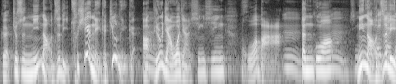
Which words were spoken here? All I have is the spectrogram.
个，就是你脑子里出现哪个就哪个啊。比如讲，我讲星星、火把、灯光，你脑子里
